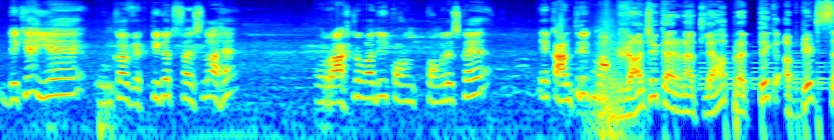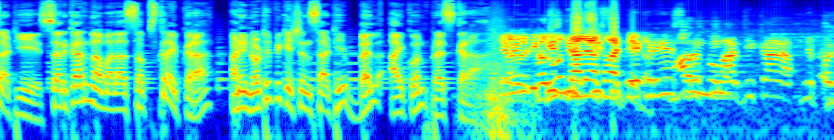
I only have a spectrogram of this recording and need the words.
देखिए ये उनका व्यक्तिगत फैसला है और राष्ट्रवादी काँग्रेस का एक आंतरिक मामला राजकारणातल्या प्रत्येक अपडेट्ससाठी सरकारनामाला सबस्क्राईब करा आणि नोटिफिकेशनसाठी बेल आयकॉन प्रेस करा. देख रहे हैं शरद पवार जी का? अपने पद,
